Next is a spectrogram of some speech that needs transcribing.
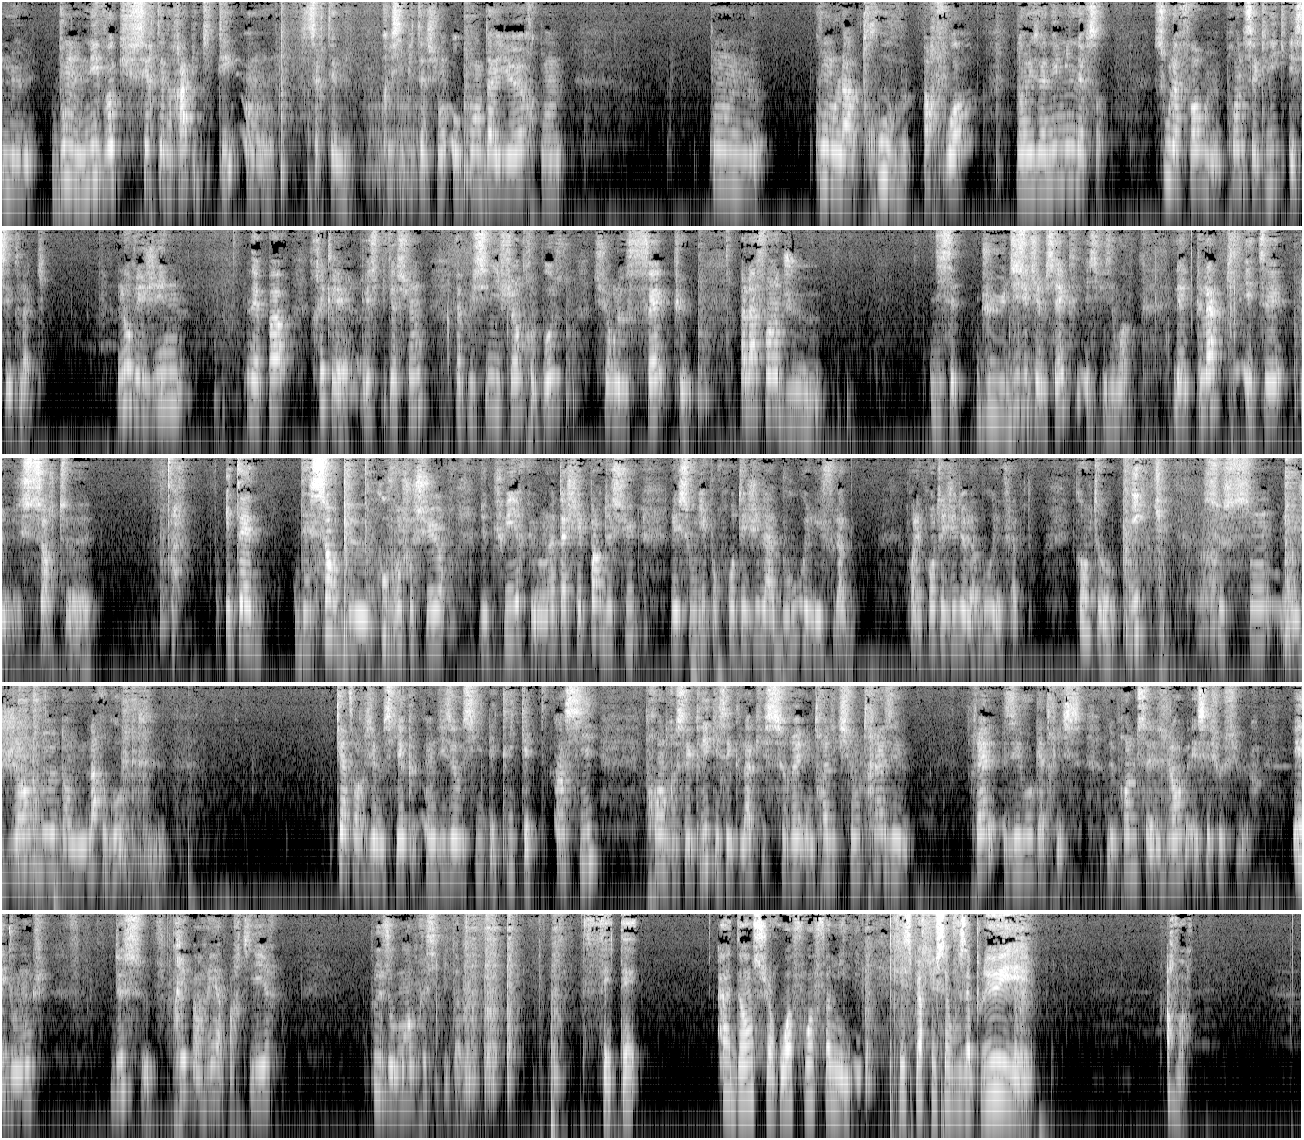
le, dont on évoque certaines rapidités en certaines précipitations, au point d'ailleurs qu'on qu'on la trouve parfois dans les années 1900, sous la forme prendre ses clics et ses claques. L'origine n'est pas très claire. L'explication la plus signifiante repose sur le fait que, à la fin du, 17, du 18e siècle, excusez-moi, les claques étaient, sortes, euh, étaient des sortes de couvre-chaussures de cuir que l'on attachait par-dessus les souliers pour protéger la boue et les flaques, pour les protéger de la boue et les flaques. Quant aux clics, ce sont les jambes dans l'argot du XIVe siècle. On disait aussi des cliquettes. Ainsi, prendre ses clics et ses claques serait une traduction très, très évocatrice de prendre ses jambes et ses chaussures. Et donc, de se préparer à partir plus ou moins précipitamment. C'était Adam sur Wafwa Family. J'espère que ça vous a plu et au revoir.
